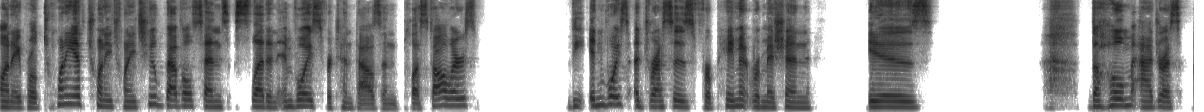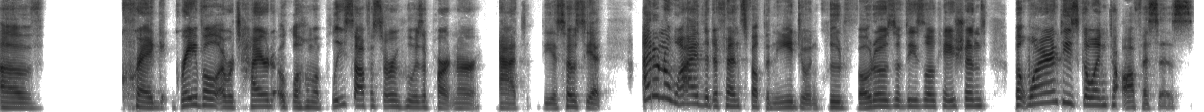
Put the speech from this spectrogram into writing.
On April 20th, 2022, Bevel sends SLED an invoice for 10,000 plus dollars. The invoice addresses for payment remission is the home address of Craig Gravel, a retired Oklahoma police officer who is a partner at The Associate. I don't know why the defense felt the need to include photos of these locations, but why aren't these going to offices?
